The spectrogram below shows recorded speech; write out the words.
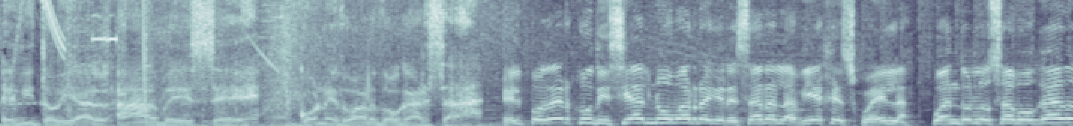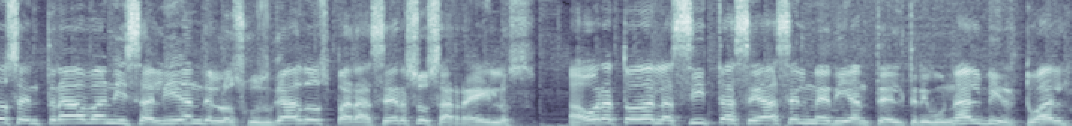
Editorial ABC con Eduardo Garza. El Poder Judicial no va a regresar a la vieja escuela, cuando los abogados entraban y salían de los juzgados para hacer sus arreglos. Ahora todas las citas se hacen mediante el tribunal virtual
